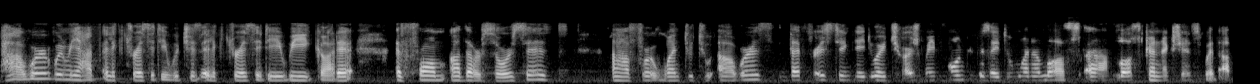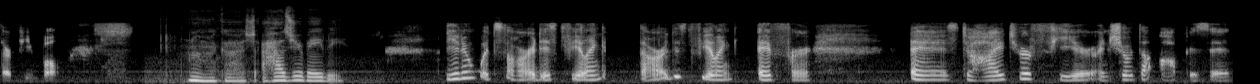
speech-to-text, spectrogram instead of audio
power when we have electricity, which is electricity, we got it from other sources uh, for one to two hours. The first thing I do, I charge my phone because I don't want to lose uh, lost connections with other people. Oh my gosh, how's your baby? You know what's the hardest feeling? The hardest feeling ever is to hide your fear and show the opposite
